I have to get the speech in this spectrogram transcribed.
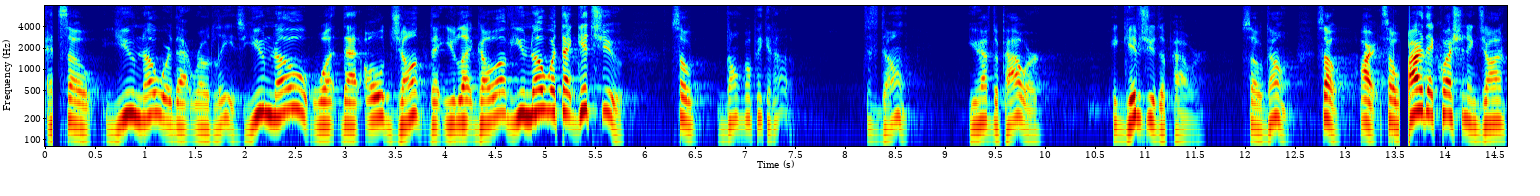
and so you know where that road leads. You know what that old junk that you let go of, you know what that gets you. So don't go pick it up. Just don't. You have the power. He gives you the power. So don't. So, all right. So, why are they questioning John?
